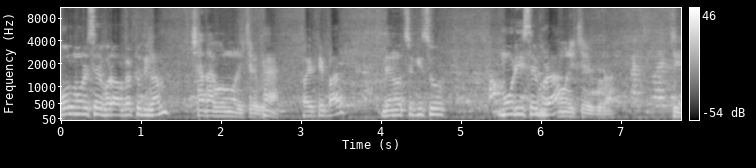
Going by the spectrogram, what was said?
গোলমরিচের গুঁড়া অল্প একটু দিলাম। সাদা গোলমরিচের হ্যাঁ হোয়াইট পেপার দেন হচ্ছে কিছু মরিচের গুঁড়া? মরিচের গুঁড়া। ঠিক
